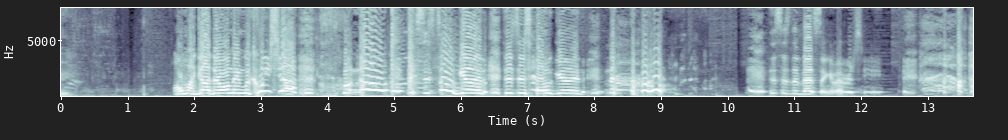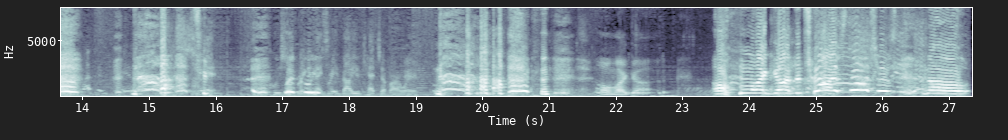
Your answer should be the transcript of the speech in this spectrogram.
Oh my god, they're all named LaQuisha! Oh no! This is so good! This is so good! No! This is the best thing I've ever seen. We should that great value ketchup our way. oh my god. Oh my god, the trash Slashers! No!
